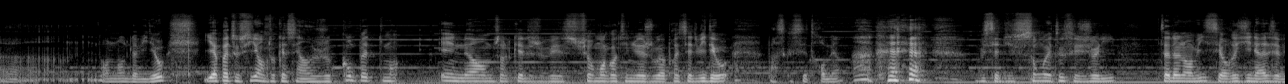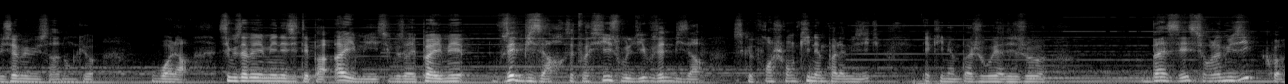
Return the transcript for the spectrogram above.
euh, dans le nom de la vidéo. Il n'y a pas de souci, en tout cas, c'est un jeu complètement énorme sur lequel je vais sûrement continuer à jouer après cette vidéo, parce que c'est trop bien. c'est du son et tout, c'est joli. Ça donne envie, c'est original, j'avais jamais vu ça, donc euh, voilà. Si vous avez aimé, n'hésitez pas à aimer. Si vous n'avez pas aimé, vous êtes bizarre. Cette fois-ci, je vous le dis, vous êtes bizarre. Parce que franchement, qui n'aime pas la musique et qui n'aime pas jouer à des jeux basé sur la musique, quoi.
